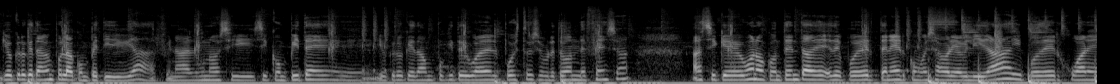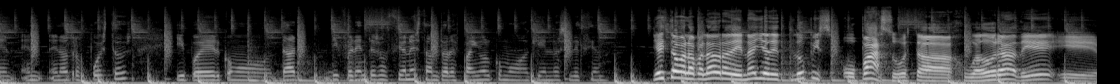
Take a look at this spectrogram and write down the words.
yo creo que también por la competitividad. Al final uno si, si compite eh, yo creo que da un poquito igual el puesto, sobre todo en defensa. Así que bueno, contenta de, de, poder tener como esa variabilidad y poder jugar en, en, en, otros puestos y poder como dar diferentes opciones tanto al español como aquí en la selección. Y ahí estaba la palabra de Naya de López Opaso, esta jugadora de. Eh,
